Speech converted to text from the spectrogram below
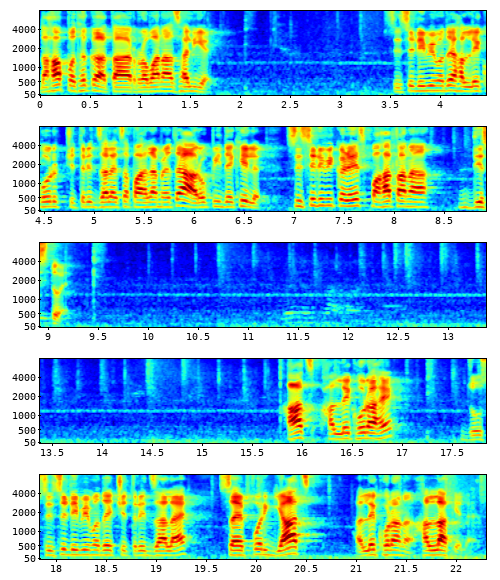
दहा पथकं आता रवाना झाली आहे सीसीटीव्ही मध्ये हल्लेखोर चित्रित झाल्याचं पाहायला मिळतंय. आरोपी देखील सीसीटीव्ही कडेच पाहताना दिसतोय. हाच हल्लेखोर आहे. जो सीसीटीव्ही मध्ये चित्रित झालाय सैफवर याच हल्लेखोरानं हल्ला केला आहे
